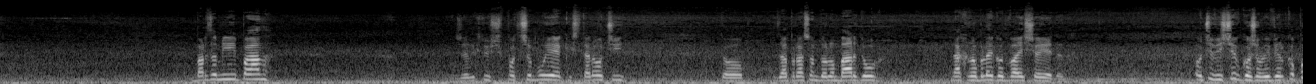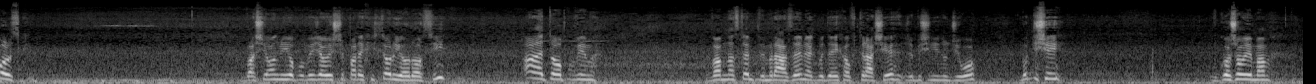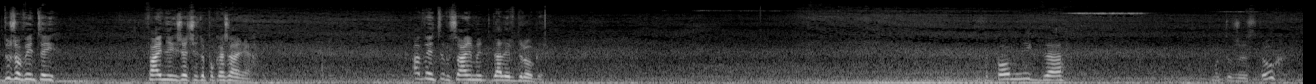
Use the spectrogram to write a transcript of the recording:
Bardzo miły pan. Jeżeli ktoś potrzebuje jakichś staroci, to zapraszam do Lombardu na Chrobrego 21. Oczywiście w Gorzowie Wielkopolskim. Właśnie on mi opowiedział jeszcze parę historii o Rosji, ale to opowiem Wam następnym razem, jak będę jechał w trasie, żeby się nie nudziło, bo dzisiaj w Gorzowie mam dużo więcej fajnych rzeczy do pokazania. A więc ruszajmy dalej w drogę. Pomnik dla motorzystów.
